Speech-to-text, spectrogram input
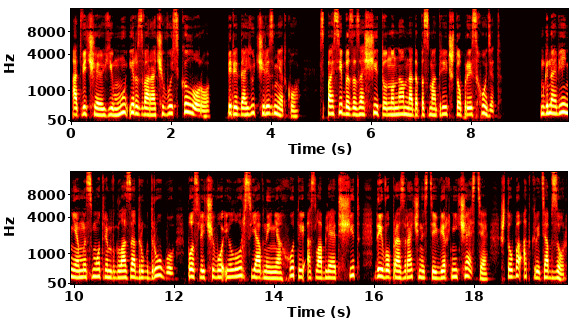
Отвечаю ему и разворачиваюсь к Лору, передаю через метку. Спасибо за защиту, но нам надо посмотреть, что происходит. Мгновение мы смотрим в глаза друг другу, после чего Илор с явной неохотой ослабляет щит до его прозрачности в верхней части, чтобы открыть обзор.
